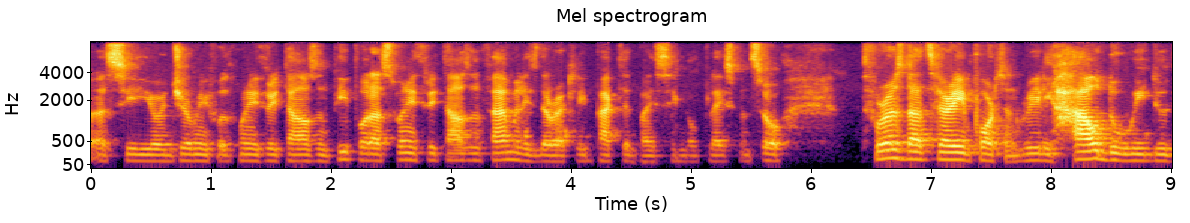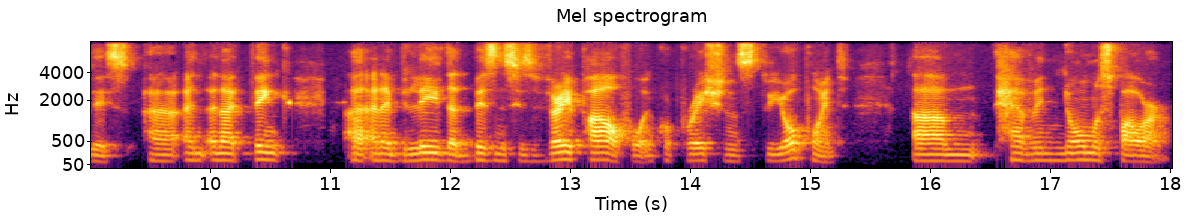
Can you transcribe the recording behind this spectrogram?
a CEO in Germany for 23,000 people, that's 23,000 families directly impacted by a single placement. So for us, that's very important. Really, how do we do this? Uh, and and I think, uh, and I believe that business is very powerful, and corporations, to your point, um, have enormous power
